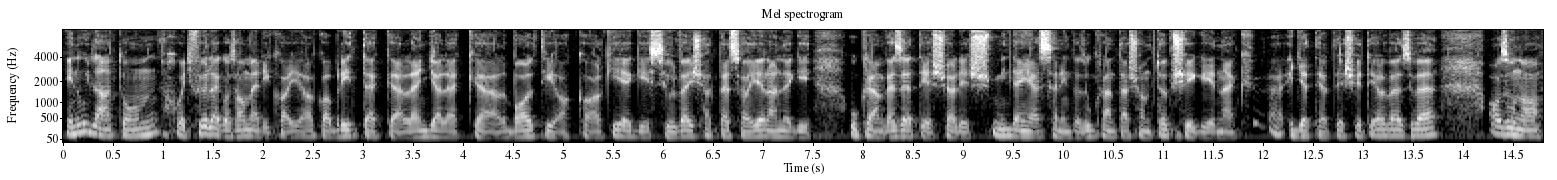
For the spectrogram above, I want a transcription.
Én úgy látom, hogy főleg az amerikaiak a britekkel, lengyelekkel, baltiakkal kiegészülve, és hát persze a jelenlegi ukrán vezetéssel és minden jel szerint az ukrán társadalom többségének egyetértését élvezve, azon a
